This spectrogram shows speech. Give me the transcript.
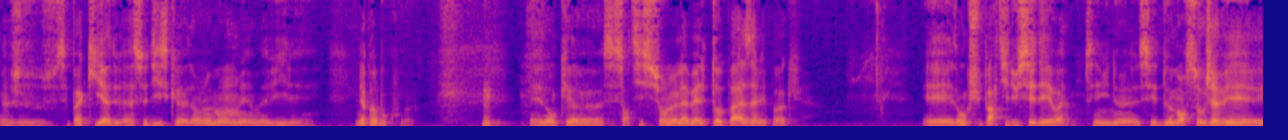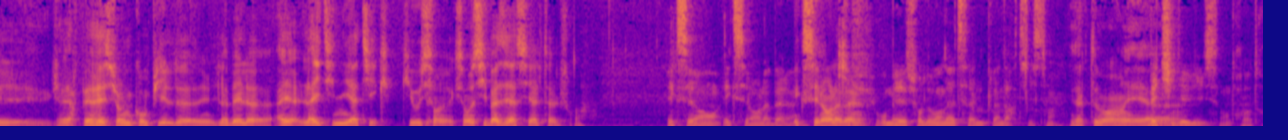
Euh, Je, je sais pas qui a, a ce disque dans le monde, mais à mon avis, il est- il n'y en a pas beaucoup. hein. Et donc, euh, c'est sorti sur le label Topaz à l'époque. Et donc, je suis parti du CD, ouais. C'est une- c'est deux morceaux que j'avais repérés sur une compile de, du label euh, Light in the Attic, qui, aussi, qui sont aussi basés à Seattle, je crois. Excellent, excellent label. Excellent label, Qui remet sur le devant de la scène plein d'artistes. ouais. exactement. Et, euh, Betty Davis, entre autres.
